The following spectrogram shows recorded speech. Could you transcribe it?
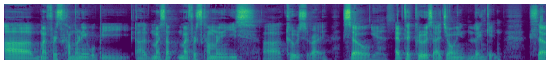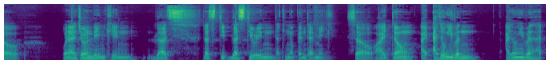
uh, my first company will be uh, my my first company is uh, Cruise, right? So Yes. after Cruise, I joined LinkedIn. So when I joined LinkedIn, that's that's that's during like you know pandemic. So I don't I, I don't even I don't even ha-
